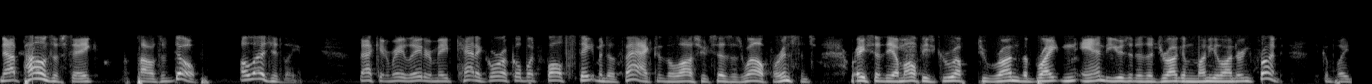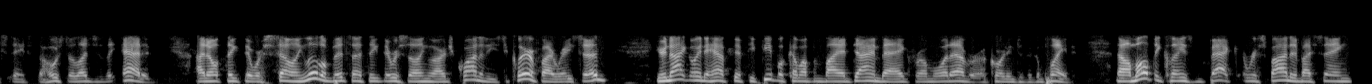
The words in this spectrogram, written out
not pounds of steak, but pounds of dope, allegedly. Beck and Ray later made categorical but false statement of fact, the lawsuit says as well. For instance, Ray said the Amalfis grew up to run the Brighton and to use it as a drug and money laundering front the complaint states. The host allegedly added, I don't think they were selling little bits. I think they were selling large quantities. To clarify, Ray said, You're not going to have 50 people come up and buy a dime bag from whatever, according to the complaint. Now, Amalfi claims Beck responded by saying,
